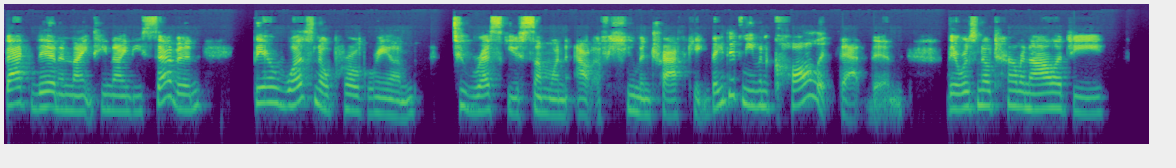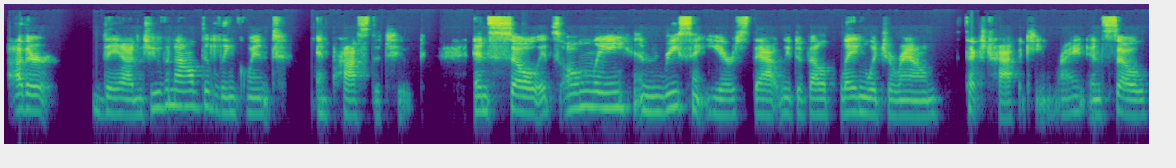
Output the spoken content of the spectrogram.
back then in 1997, there was no program to rescue someone out of human trafficking. They didn't even call it that then. There was no terminology other than juvenile delinquent and prostitute. And so it's only in recent years that we developed language around sex trafficking, right? And so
